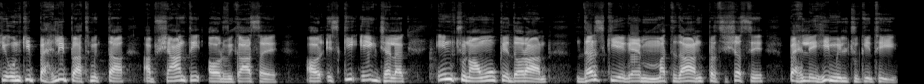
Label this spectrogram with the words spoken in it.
कि उनकी पहली प्राथमिकता अब शांति और विकास है और इसकी एक झलक इन चुनावों के दौरान दर्ज किए गए मतदान प्रतिशत से पहले ही मिल चुकी थी।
